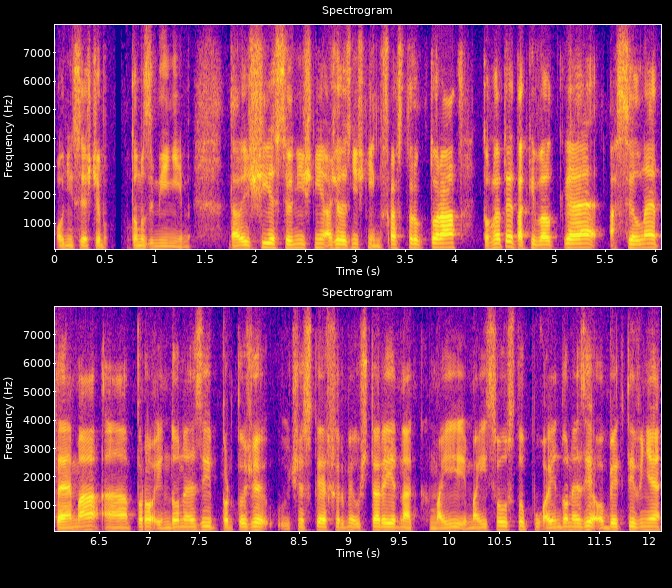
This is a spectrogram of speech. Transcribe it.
o ní se ještě tom zmíním. Další je silniční a železniční infrastruktura. Tohle je taky velké a silné téma pro Indonésii, protože české firmy už tady jednak mají, mají svou stopu a Indonésie objektivně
